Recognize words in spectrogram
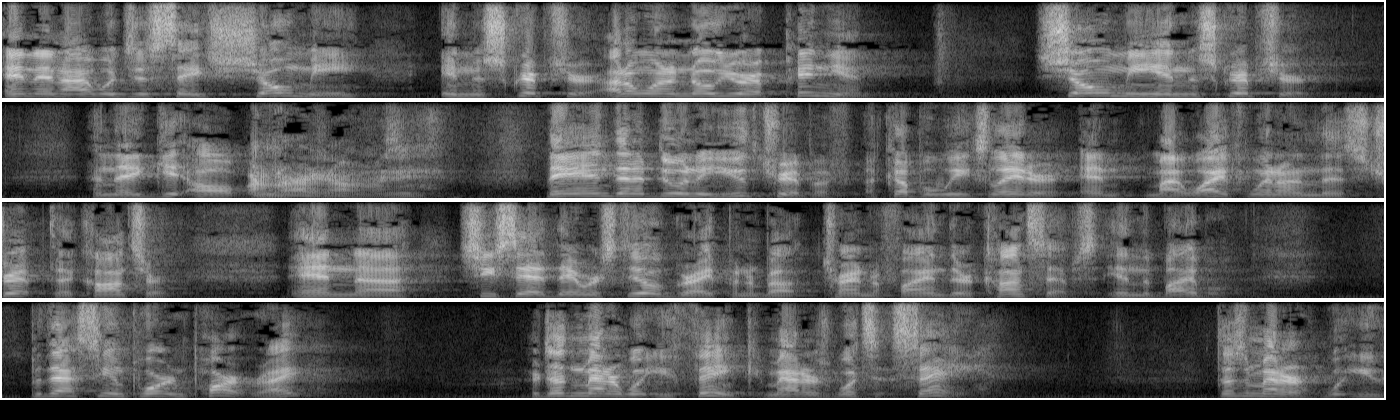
And then I would just say, Show me in the scripture. I don't want to know your opinion. Show me in the scripture. And they get all. they ended up doing a youth trip a, a couple weeks later, and my wife went on this trip to a concert. And uh, she said they were still griping about trying to find their concepts in the Bible. But that's the important part, right? It doesn't matter what you think, it matters what's it say. It doesn't matter what you,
